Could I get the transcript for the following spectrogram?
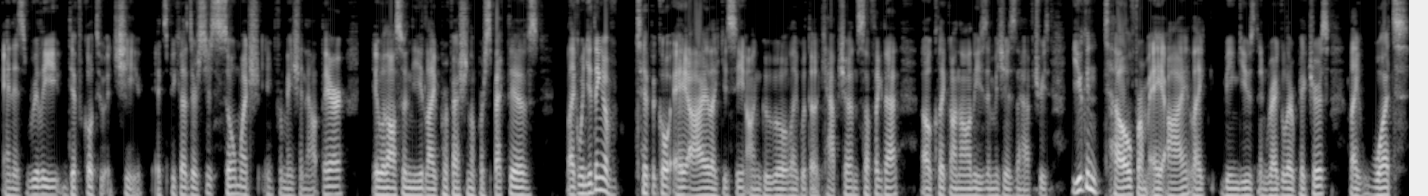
and it's really difficult to achieve. It's because there's just so much information out there. It would also need like professional perspectives. Like when you think of typical AI, like you see on Google, like with the CAPTCHA and stuff like that, I'll click on all these images that have trees. You can tell from AI, like being used in regular pictures, like what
